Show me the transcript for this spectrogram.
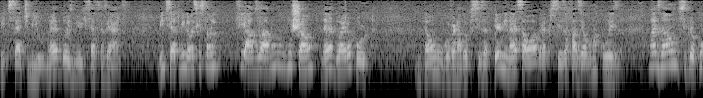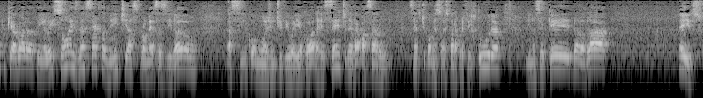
27 mil, não é 2.700 reais. 27 milhões que estão enfiados lá no, no chão né, do aeroporto. Então o governador precisa terminar essa obra, precisa fazer alguma coisa. Mas não se preocupe que agora tem eleições, né? certamente as promessas virão, assim como a gente viu aí agora, recente, né? vai passar o centro de convenções para a prefeitura e não sei o que, blá blá blá. É isso.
